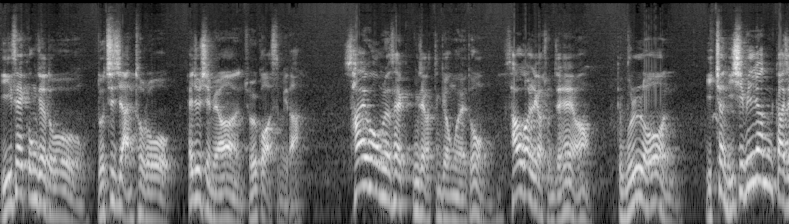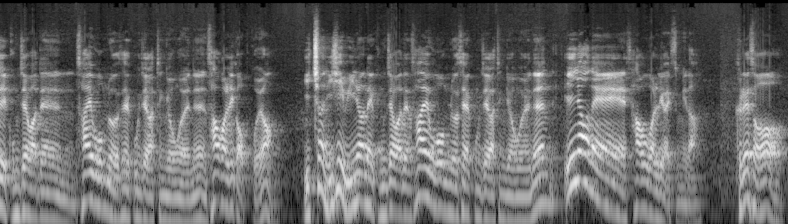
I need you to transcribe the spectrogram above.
이 세액 공제도 놓치지 않도록 해주시면 좋을 것 같습니다. 사회보험료 세액 공제 같은 경우에도 사후 관리가 존재해요. 물론 2021년까지 공제받은 사회보험료 세액 공제 같은 경우에는 사후 관리가 없고요. 2022년에 공제받은 사회보험료 세액 공제 같은 경우에는 1년의 사후 관리가 있습니다. 그래서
